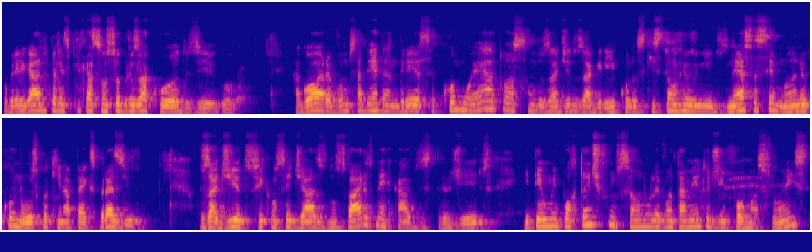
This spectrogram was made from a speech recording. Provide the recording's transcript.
Obrigado pela explicação sobre os acordos, Igor. Agora, vamos saber da Andressa como é a atuação dos adidos agrícolas que estão reunidos nessa semana conosco aqui na PEX Brasil. Os adidos ficam sediados nos vários mercados estrangeiros e têm uma importante função no levantamento de informações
